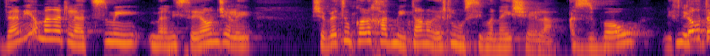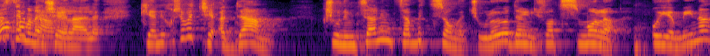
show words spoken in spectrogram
ואני אומרת לעצמי, מהניסיון שלי, שבעצם כל אחד מאיתנו יש לנו סימני שאלה. אז בואו נפתור את הסימני שאלה האלה. כי אני חושבת שאדם, כשהוא נמצא נמצא בצומת, שהוא לא יודע אם לפנות שמאלה או ימינה,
